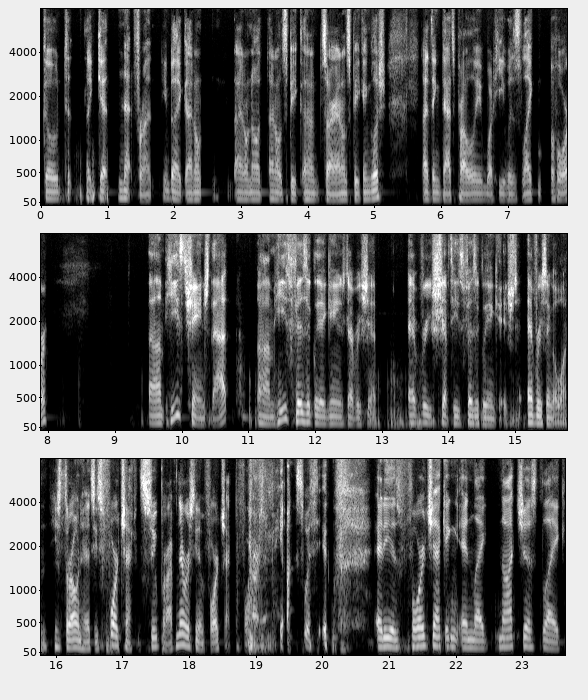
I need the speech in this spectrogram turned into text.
go to like get net front," he'd be like, "I don't, I don't know. I don't speak. I'm sorry, I don't speak English." I think that's probably what he was like before. Um, he's changed that. Um, he's physically engaged every shift. Every shift, he's physically engaged. Every single one. He's throwing hits. He's forechecking super. I've never seen him forecheck before, to be honest with you. And he is forechecking and like not just like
